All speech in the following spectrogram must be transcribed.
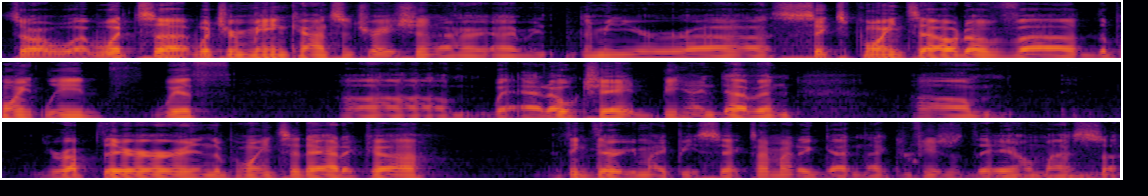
So what's uh, what's your main concentration? I, I, I mean, you're uh, six points out of uh, the point lead with um, at Oakshade behind Devon. Um, you're up there in the points at Attica. I think there you might be six. I might have gotten that confused with the ALMS. Uh,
